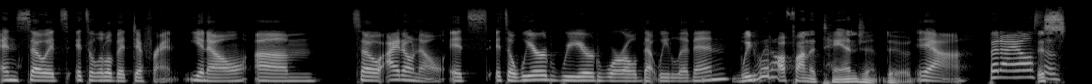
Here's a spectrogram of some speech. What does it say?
And so it's it's a little bit different, you know? Um so I don't know. It's it's a weird, weird world that we live in. We went off on a tangent, dude. Yeah. But I also This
